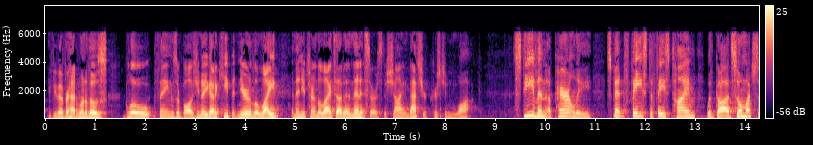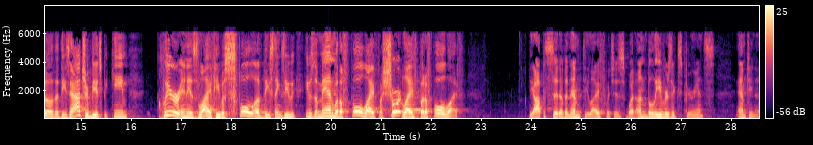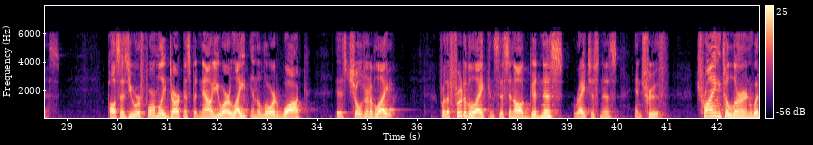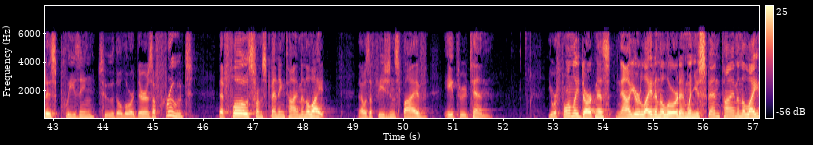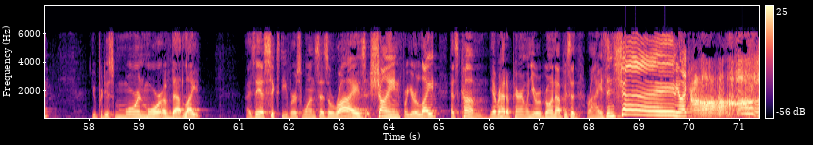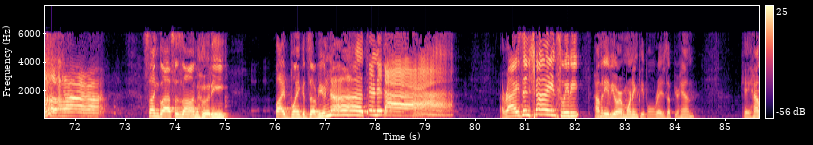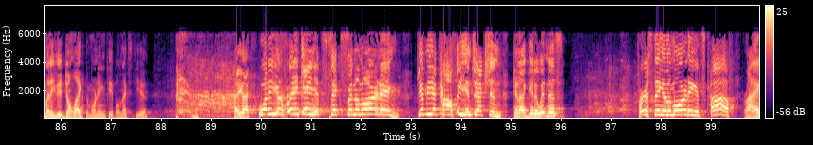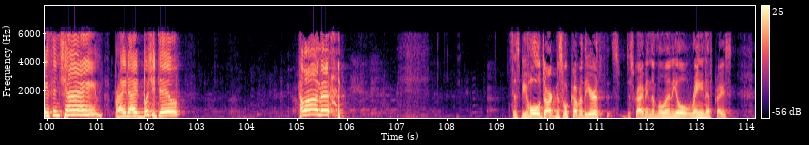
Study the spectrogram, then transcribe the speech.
If you've ever had one of those glow things or balls, you know you got to keep it near the light, and then you turn the lights out, and then it starts to shine. That's your Christian walk. Stephen apparently spent face to face time with God so much so that these attributes became clear in his life. He was full of these things. He, he was a man with a full life, a short life, but a full life. The opposite of an empty life, which is what unbelievers experience emptiness. Paul says, You were formerly darkness, but now you are light in the Lord. Walk as children of light. For the fruit of the light consists in all goodness, righteousness, and truth, trying to learn what is pleasing to the Lord. There is a fruit that flows from spending time in the light. That was Ephesians 5 8 through 10. You were formerly darkness, now you're light in the Lord, and when you spend time in the light, you produce more and more of that light. Isaiah 60, verse 1 says, Arise, shine, for your light has come. You ever had a parent when you were growing up who said, Rise and shine? You're like, ah! Sunglasses on, hoodie, five blankets over you. No, turn it off. Arise and shine, sweetie. How many of you are morning people? Raise up your hand. Okay, how many of you don't like the morning people next to you? And you're like, what are you thinking? It's six in the morning. Give me a coffee injection. Can I get a witness? First thing in the morning, it's tough. Rise and shine, bright eyed, bushy tailed. Come on, man. It says, Behold, darkness will cover the earth, describing the millennial reign of Christ.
